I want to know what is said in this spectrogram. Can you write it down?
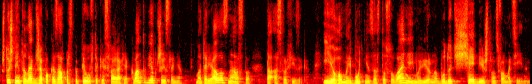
Штучний інтелект вже показав перспективу в таких сферах, як квантові обчислення, матеріалознавство та астрофізика. І його майбутні застосування, ймовірно, будуть ще більш трансформаційними.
